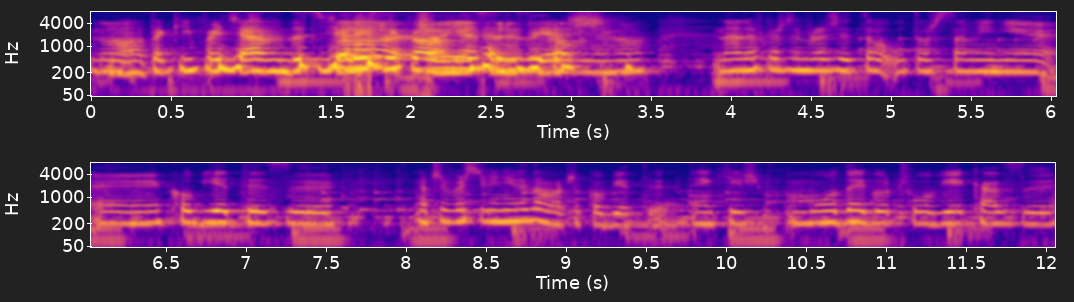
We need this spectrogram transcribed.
No, taki powiedziałam dosyć No, ryzykowny to jest ten ryzykowny, wiersz. no. No ale w każdym razie to utożsamienie e, kobiety z... Znaczy właściwie nie wiadomo, czy kobiety. Jakiegoś młodego człowieka z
